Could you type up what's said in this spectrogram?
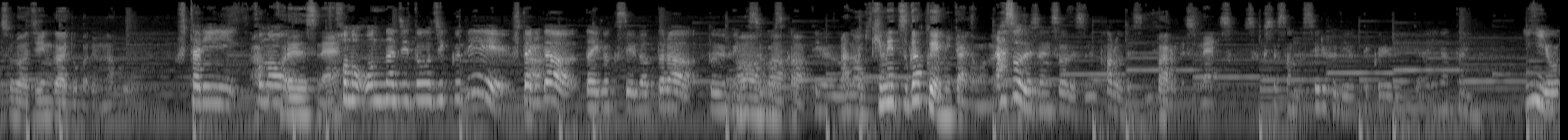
それは人外とかではなく、二人、あこの、これですね。この同じ同軸で、二人が大学生だったらどういうふうに過ごすかっていうのあの、鬼滅学園みたいなものあ、そうですね、そうですね。パロですね。バルですね。作者さんがセルフでやってくれるってありがたいな。いいよ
